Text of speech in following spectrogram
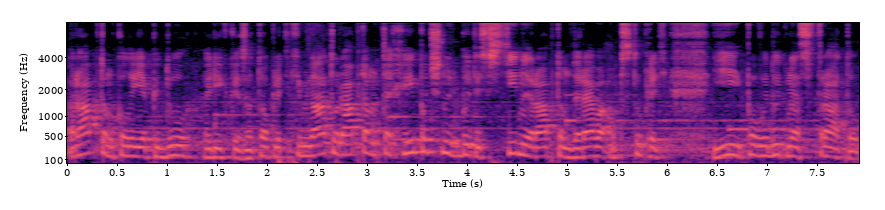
Раптом, коли я піду, ріки затоплять кімнату, раптом птахи почнуть битись в стіни, раптом дерева обступлять її і поведуть на страту.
